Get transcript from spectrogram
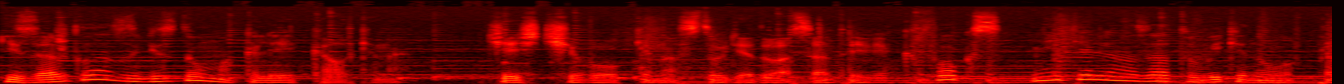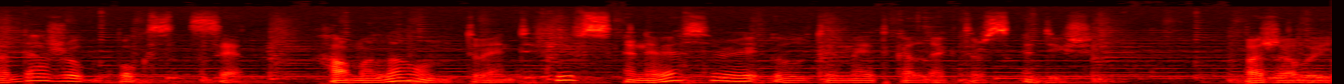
и зажгла звезду Макалей Калкина – в честь чего киностудия 20 век Fox неделю назад выкинула в продажу бокс-сет Home Alone 25th Anniversary Ultimate Collector's Edition. Пожалуй,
